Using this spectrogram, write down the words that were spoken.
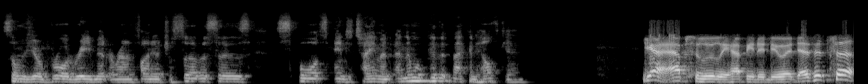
some of your broad remit around financial services, sports, entertainment, and then we'll pivot back in healthcare. Yeah, absolutely happy to do it. As it's a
